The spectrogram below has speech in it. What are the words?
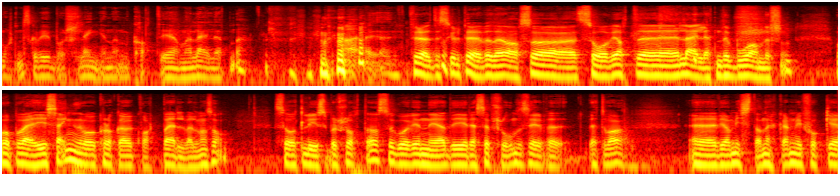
Morten, skal vi bare slenge inn en katt i en av leilighetene? Nei, prøvde, skulle prøve det. da Så så vi at eh, leiligheten til Bo Andersen var på vei i seng. Det var klokka kvart på elleve eller noe sånt. Så at lyset ble slått av. Så går vi ned i resepsjonen og sier vet du hva, vi har mista nøkkelen. Vi, ikke,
